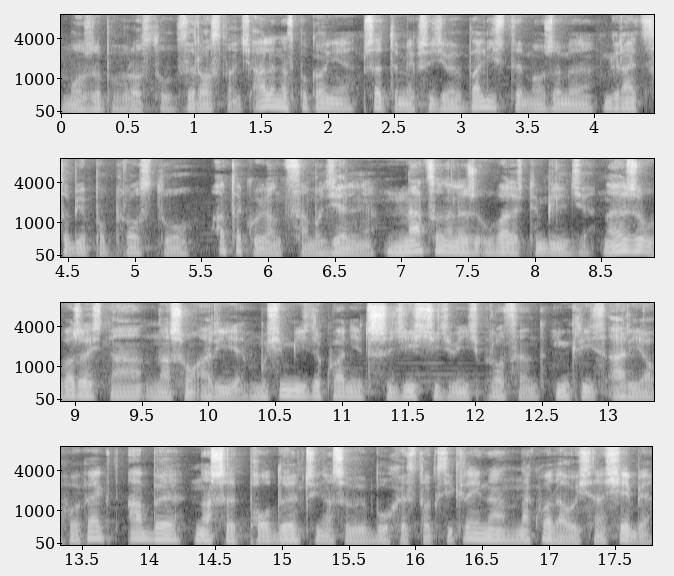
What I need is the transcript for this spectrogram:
może po prostu wzrosnąć, ale na spokojnie przed tym jak przejdziemy w balisty możemy grać sobie po prostu atakując samodzielnie. Na co należy uważać w tym buildzie? Należy uważać na naszą arię. Musimy mieć dokładnie 39% increase area of effect, aby nasze pody, czyli nasze wybuchy z Toxic nakładały się na siebie.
